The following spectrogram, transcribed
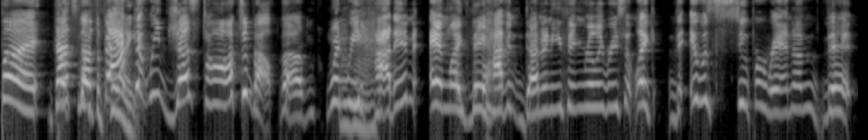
But that's not the, fact point. that we just talked about them when we Mm-hmm. hadn't, and like they haven't done anything really recent. Like th- it was super random that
